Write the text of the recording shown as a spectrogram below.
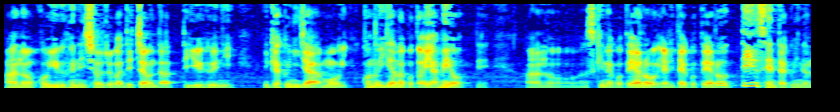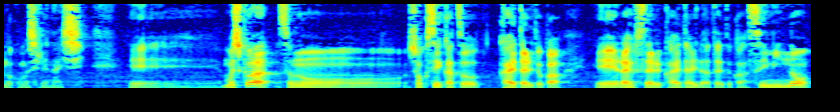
あのこういうふうに症状が出ちゃうんだっていうふうに逆にじゃあもうこの嫌なことはやめようってあの好きなことやろうやりたいことやろうっていう選択になるのかもしれないし、えー、もしくはその食生活を変えたりとか、えー、ライフスタイル変えたりだったりとか睡眠の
